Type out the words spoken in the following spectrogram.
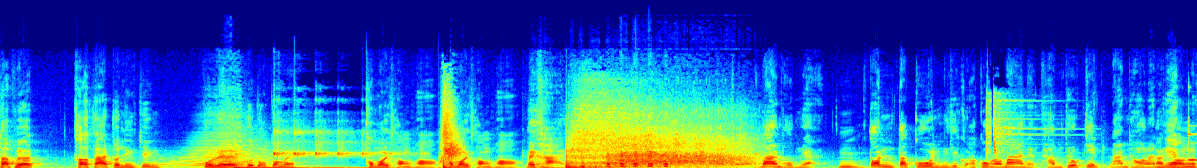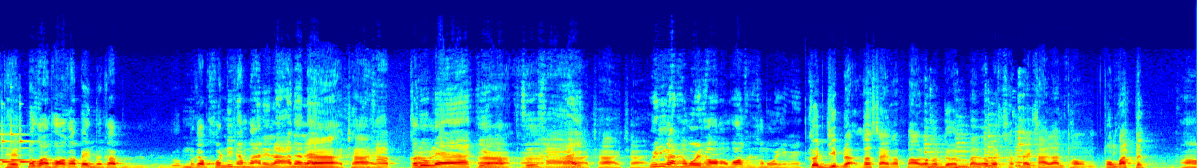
ถ้าเผื่อเข้าตาจนจริง ๆ พูดเลยพูดตรงๆเลยขโมยทองพ่อขโมยทองพ่อไปขาย บ้านผมเนี่ยอืมต้นตระกูลจริงๆอากงอาม่าเนี่ยทำธุรกิจร้านทองร้านร้านเพชทรองร้านเพชรเมื่อก่อนพ่อก็เป็นเหมือนกับเหมือนกับคนที่ทำงานในร้านนั่นแหละอ่าใช่นะครับก็ดูแลเกี่ยวกับอ่าซื้อขายอ่าใช่ใช่ วิธีการขโมยทองของพ่อคือขโมยยังไง ก็หยิบแหละก็ใส่กระเป๋าแล้วก็เดินไปแล้วก็ไปขายไปขายร้านทองผมวัดตึก อ๋อ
